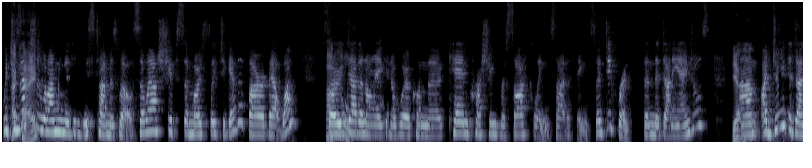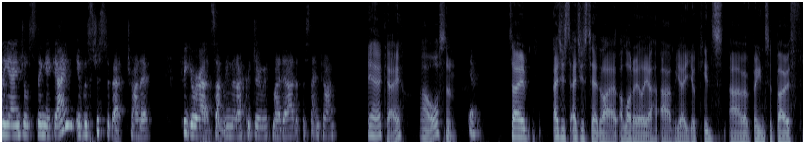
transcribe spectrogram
which is Okay. actually what I'm going to do this time as well. So our shifts are mostly together, bar about one. Oh, So cool. dad and I are going to work on the can crushing recycling side of things. So different than the Dunny Angels. Yeah. Um, I do the Dunny Angels thing again. It was just about trying to figure out something that I could do with my dad at the same time. Yeah. Okay. Oh, awesome. Yeah. So as you as you said uh, a lot earlier, um, yeah, your kids uh, have been to both.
